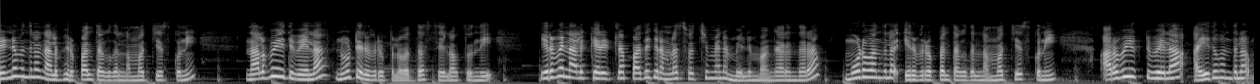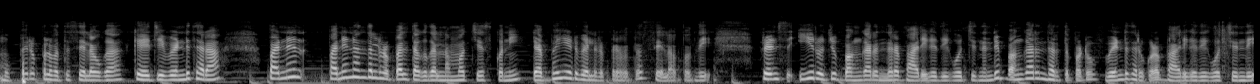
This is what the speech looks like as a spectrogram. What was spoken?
రెండు వందల నలభై రూపాయల తగ్గుదల నమోదు చేసుకుని నలభై ఐదు వేల నూట ఇరవై రూపాయల వద్ద సేల్ అవుతుంది. ఇరవై నాలుగు క్యారెట్ల పది గ్రాముల స్వచ్ఛమైన మెలిం బంగారం ధర మూడు వందల ఇరవై రూపాయల తగుదల నమోదు చేసుకుని అరవై ఒకటి వేల ఐదు వందల ముప్పై రూపాయల వద్ద సెలవుగా కేజీ వెండి ధర పన్నెండు పన్నెండు వందల రూపాయల తగుదల నమోదు చేసుకుని డెబ్బై ఏడు వేల రూపాయల వద్ద సేల్ అవుతుంది ఫ్రెండ్స్ ఈ రోజు బంగారం ధర భారీగా దిగి వచ్చిందండి బంగారం ధరతో పాటు వెండి ధర కూడా భారీగా దిగి వచ్చింది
